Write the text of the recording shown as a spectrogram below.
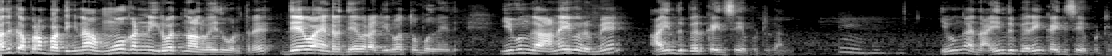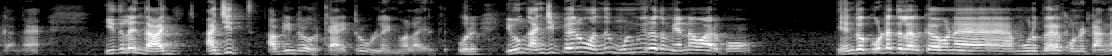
அதுக்கப்புறம் பார்த்தீங்கன்னா மோகன் இருபத்தி நாலு வயது ஒருத்தர் தேவா என்ற தேவராஜ் இருபத்தொம்போது வயது. இவங்க அனைவருமே ஐந்து பேர் கைது செய்யப்பட்டிருக்காங்க. இவங்க அந்த ஐந்து பேரையும் கைது செய்யப்பட்டிருக்காங்க. இதில் இந்த அஜ் அஜித் அப்படின்ற ஒரு கேரக்டர் உள்ள இன்வால்வ் ஆயிருக்கு. ஒரு இவங்க அஞ்சு பேரும் வந்து முன்விரோதம் என்னவாக இருக்கும்? எங்கள் கூட்டத்தில் இருக்கவனை மூணு பேரை கொண்டுட்டாங்க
